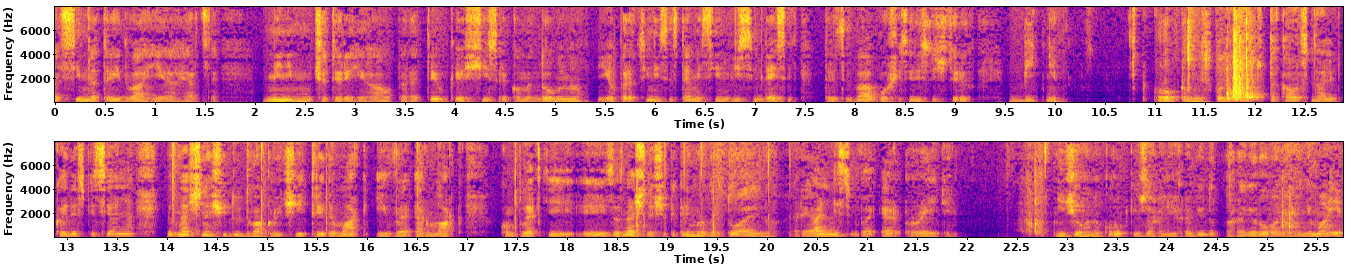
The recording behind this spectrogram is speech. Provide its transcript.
i7 на 3,2 ГГц. Мінімум 4 ГБ оперативки, 6 рекомендовано і операційні системи 7, 8, 10, 32 або 64 бітні. Коробка мені сподобалась, тут така ось наліпка йде спеціальна. Зазначено, що йдуть два ключі 3D Mark і VR Mark в комплекті. І зазначено, що підтримує віртуальну реальність VR Ready. Нічого на коробці взагалі гравірованого немає.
